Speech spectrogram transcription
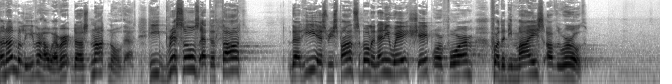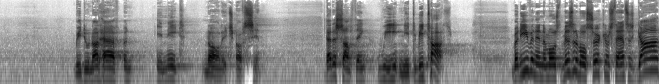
An unbeliever, however, does not know that. He bristles at the thought that he is responsible in any way, shape, or form for the demise of the world. We do not have an innate knowledge of sin. That is something we need to be taught. But even in the most miserable circumstances, God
